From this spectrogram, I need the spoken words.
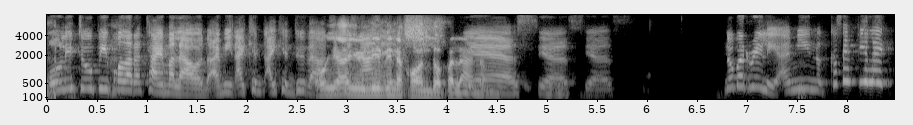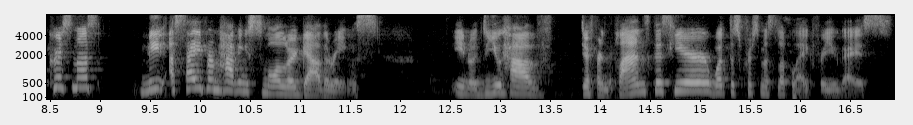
Only two people at a time allowed. I mean, I can I can do that. Oh, yeah, you live in a condo pala. Yes, yes, yes. No, but really, I mean, because I feel like Christmas, may, aside from having smaller gatherings, you know, do you have different plans this year? What does Christmas look like for you guys?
